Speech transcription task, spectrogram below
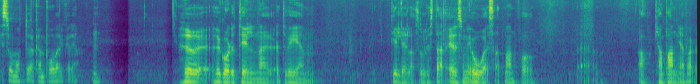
i så mått jag kan påverka det. Mm. Hur, hur går det till när ett VM tilldelas olika städer? Är det som i OS att man får eh, ja, kampanja för det?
